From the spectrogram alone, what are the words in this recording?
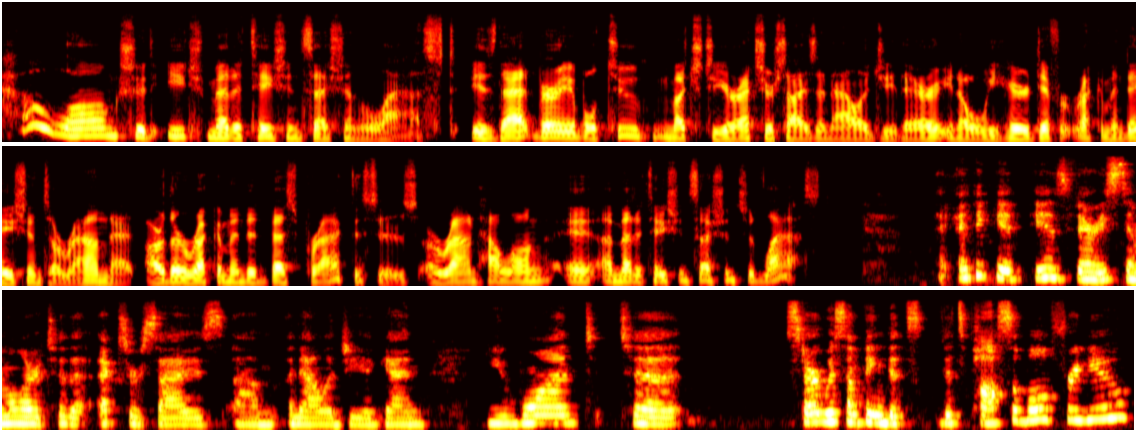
how long should each meditation session last? Is that variable too much to your exercise analogy there? You know, we hear different recommendations around that. Are there recommended best practices around how long a, meditation session should last? I think it is very similar to the exercise um, analogy again. You want to start with something that's that's possible for you.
